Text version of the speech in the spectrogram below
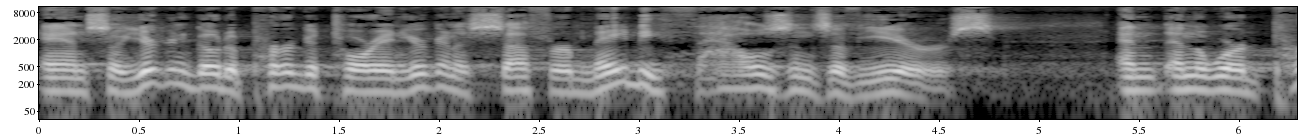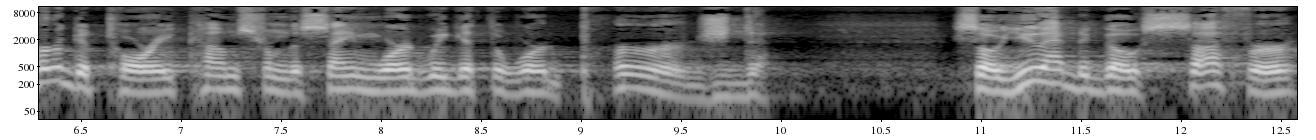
And so you're going to go to purgatory and you're going to suffer maybe thousands of years. And, and the word purgatory comes from the same word we get the word purged. So you had to go suffer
